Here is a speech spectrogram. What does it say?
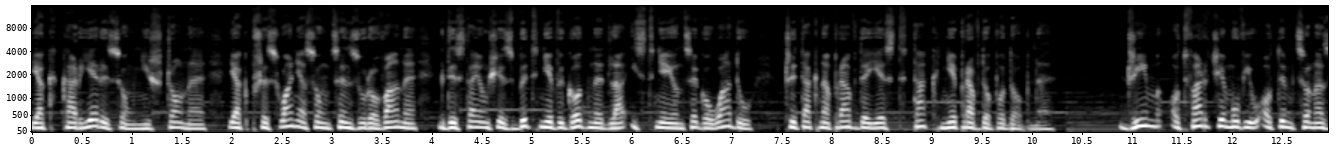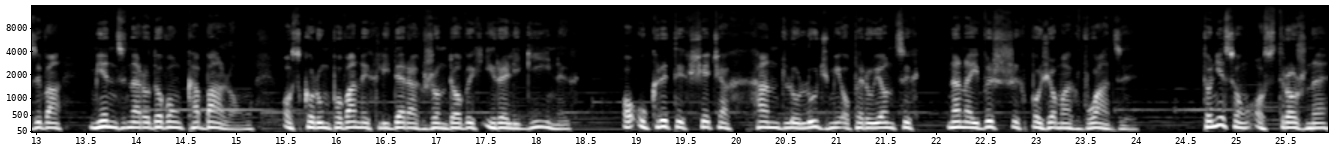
jak kariery są niszczone, jak przesłania są cenzurowane, gdy stają się zbyt niewygodne dla istniejącego ładu, czy tak naprawdę jest tak nieprawdopodobne? Jim otwarcie mówił o tym, co nazywa międzynarodową kabalą, o skorumpowanych liderach rządowych i religijnych, o ukrytych sieciach handlu ludźmi operujących na najwyższych poziomach władzy. To nie są ostrożne,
